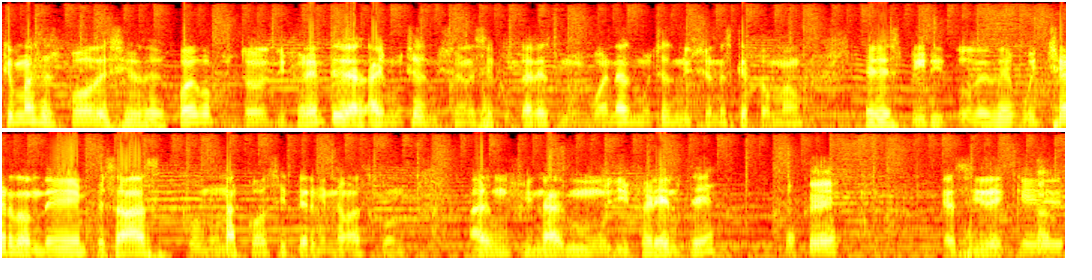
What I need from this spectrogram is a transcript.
¿qué más les puedo decir del juego? Pues todo es diferente, hay muchas misiones secundarias muy buenas, muchas misiones que toman el espíritu de The Witcher, donde empezabas con una cosa y terminabas con un final muy diferente. Ok. Así de que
